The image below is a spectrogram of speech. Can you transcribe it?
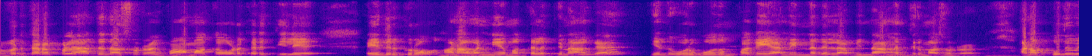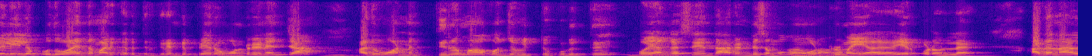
அவர் தரப்புல அதுதான் சொல்றாங்க. பாமகவோட கருத்திலே எதிர்க்கிறோம். ஆனா வன்னிய மக்களுக்கு நாங்க எந்த ஒருபோதும் பகையா நின்னதில்லை அப்படின்னு அண்ணன் திருமா சொல்றாரு. ஆனா பொதுவெளியில பொதுவா இந்த மாதிரி கருத்து இருக்கு. ரெண்டு பேரும் ஒன்றிணைஞ்சா. அதுவும் அண்ணன் திருமா கொஞ்சம் விட்டு கொடுத்து போய் அங்க சேர்ந்தா ரெண்டு சமூகம். ஒற்றுமை அஹ், ஏற்படும்ல. அதனால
